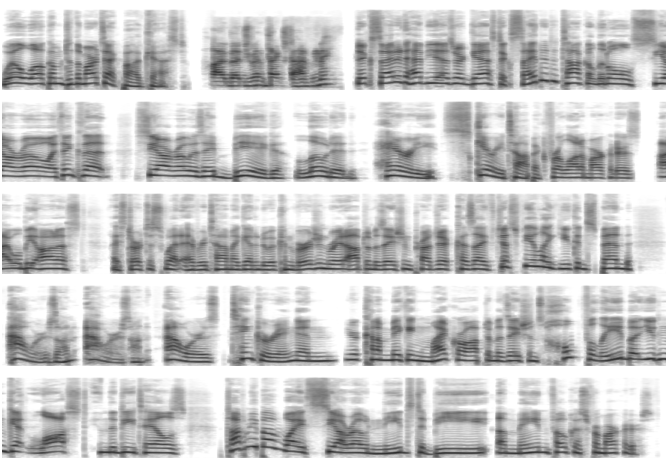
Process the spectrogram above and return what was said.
Will, welcome to the Martech podcast. Hi, Benjamin. Thanks for having me. Excited to have you as our guest. Excited to talk a little CRO. I think that CRO is a big, loaded, hairy, scary topic for a lot of marketers. I will be honest, I start to sweat every time I get into a conversion rate optimization project because I just feel like you can spend hours on hours on hours tinkering and you're kind of making micro optimizations, hopefully, but you can get lost in the details. Talk to me about why CRO needs to be a main focus for marketers.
